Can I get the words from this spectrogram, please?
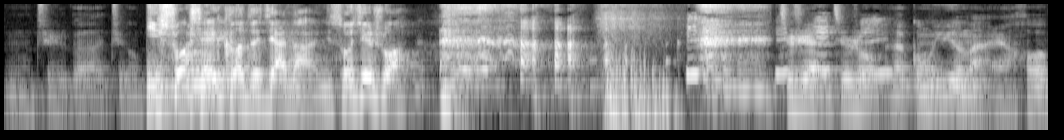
嗯这个这个。你说谁格子间呢？你重新说。就是就是我们的公寓嘛，然后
